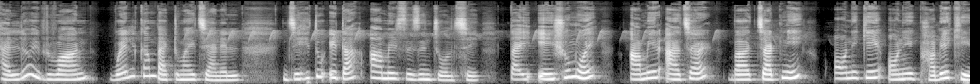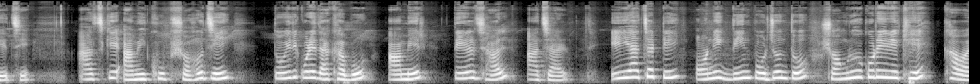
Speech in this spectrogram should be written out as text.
Hello everyone welcome back to my channel যেহেতু এটা আমের সিজন চলছে, তাই এই সময় আমের আচার বা চাটনি অনেকে অনেকভাবে খেয়েছে। আজকে আমি খুব সহজেই তৈরি করে দেখাবো আমের তেল ঝাল আচার। এই আচারটি অনেক দিন পর্যন্ত সংগ্রহ করে রেখে খাওয়া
